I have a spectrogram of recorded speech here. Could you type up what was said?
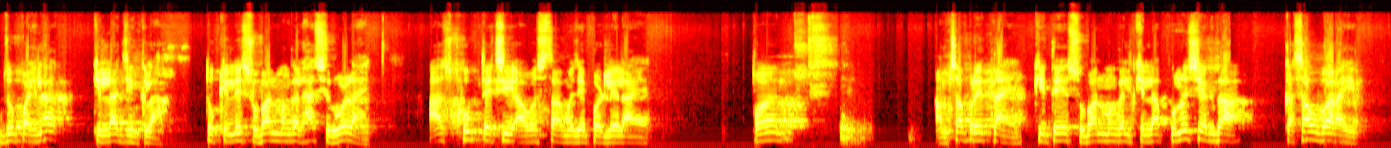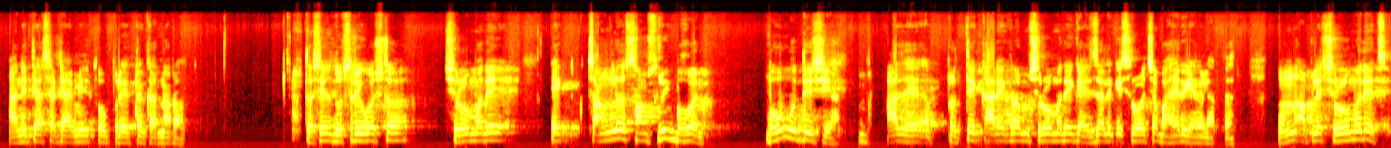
जो पहिला किल्ला जिंकला तो किल्ले सुभान मंगल हा शिरवळला आहे. आज खूप त्याची अवस्था म्हणजे पडलेला आहे. पण आमचा प्रयत्न आहे की ते सुभान मंगल किल्ला पुनश एकदा कसा उभा राहील आणि त्यासाठी आम्ही तो प्रयत्न करणार आहोत. तसेच दुसरी गोष्ट शिरोळमध्ये एक चांगलं सांस्कृतिक भवन बहुउद्देशीय आहे. आज प्रत्येक कार्यक्रम शिरोळमध्ये घ्यायचं झालं की शिरोळच्या बाहेर घ्यावे लागतात. म्हणून आपल्या शिरोळमध्येच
